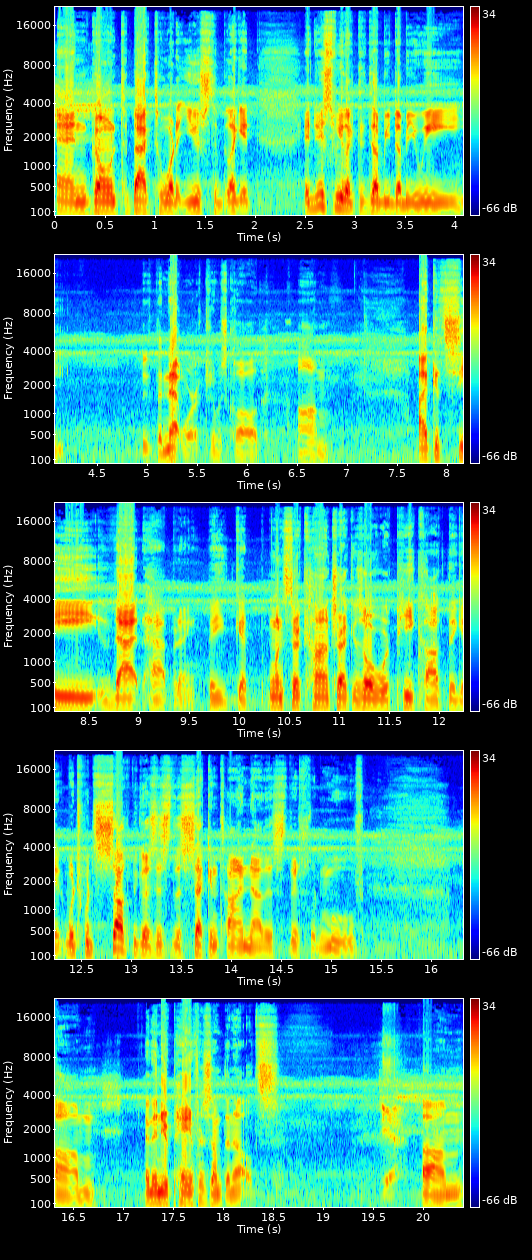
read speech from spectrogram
and going to back to what it used to be. Like it, it used to be like the WWE, the network. It was called. Um, I could see that happening. They get once their contract is over with Peacock, they get which would suck because this is the second time now this this would move. Um, and then you're paying for something else. Yeah. Um,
